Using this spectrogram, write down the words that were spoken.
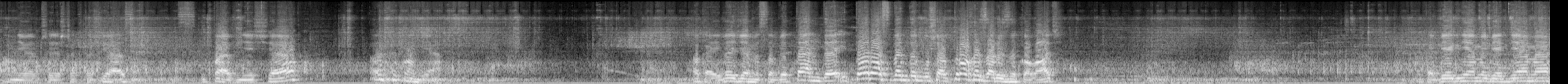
Tam nie wiem, czy jeszcze ktoś jest. Upewnię się. Ale chyba nie. Okej, wejdziemy sobie tędy i teraz będę musiał trochę zaryzykować. Okej, biegniemy, biegniemy.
